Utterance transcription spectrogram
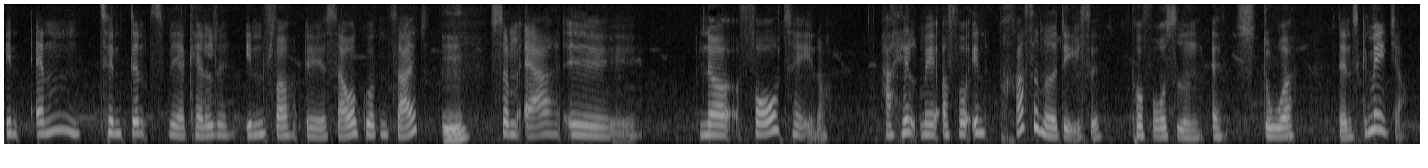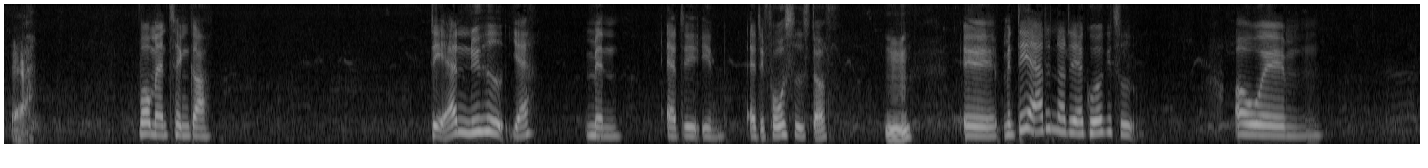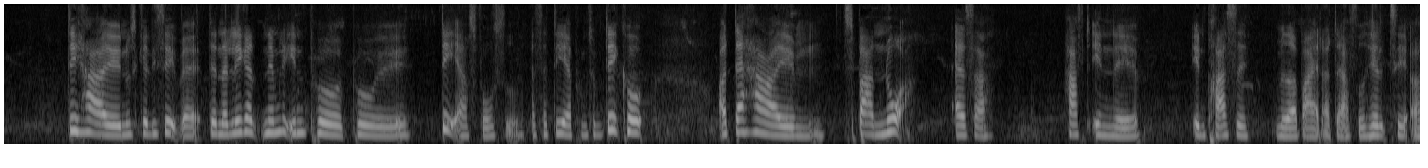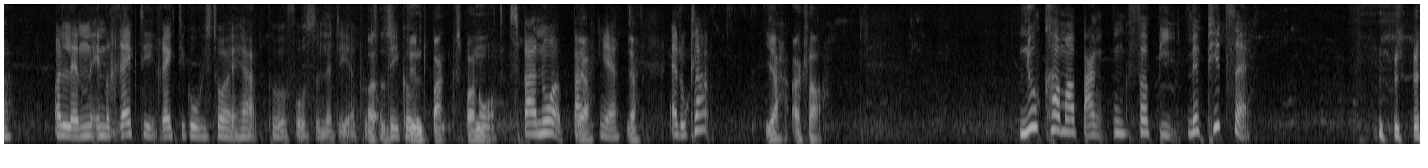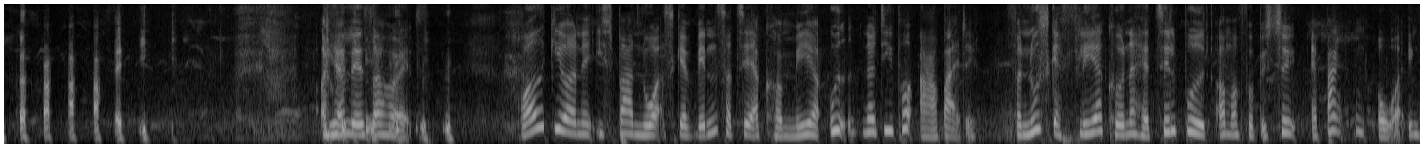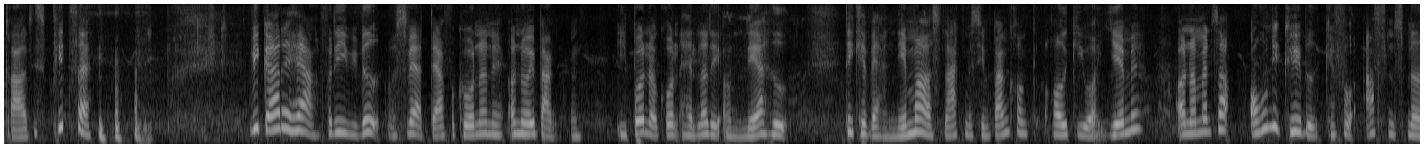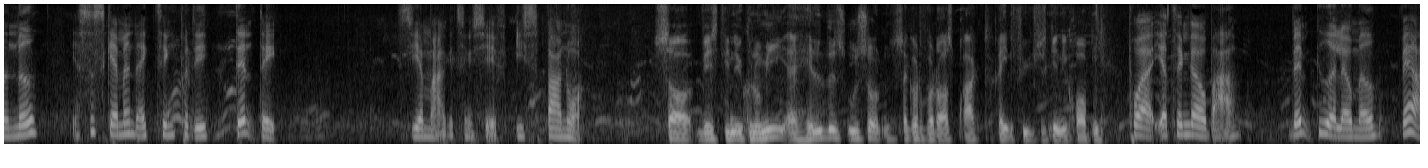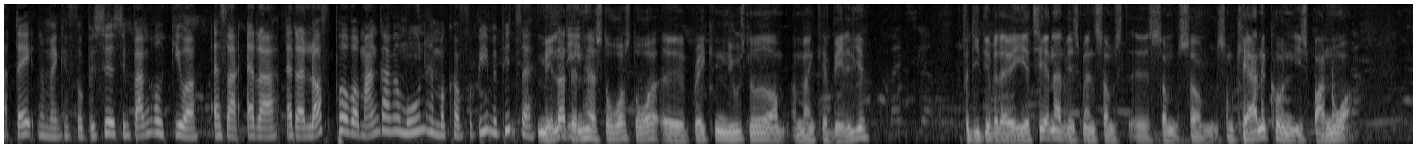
en anden tendens, vil jeg kalde det, inden for øh, sauergurken site, mm. som er, øh, når foretagender har held med at få en pressemeddelelse på forsiden af store danske medier. Ja. Hvor man tænker, det er en nyhed, ja, men er det, en, er det forsidestof? Mm. Øh, men det er det, når det er gurketid. Og øh, det har, øh, nu skal jeg lige se, hvad, den er ligger nemlig inde på, på øh, DR's forside, altså dr.dk, og der har øh, Spar Nord altså haft en, øh, en pressemedarbejder, der har fået held til at, at lande en rigtig, rigtig god historie her på forsiden af dr.dk. Altså, det er en bank, Spar Nord. Spar Nord, banken, ja. ja. ja. Er du klar? Ja, er klar. Nu kommer banken forbi med pizza. Og jeg læser højt. Rådgiverne i Spar Nord skal vende sig til at komme mere ud, når de er på arbejde. For nu skal flere kunder have tilbuddet om at få besøg af banken over en gratis pizza. Vi gør det her, fordi vi ved, hvor svært det er for kunderne at nå i banken. I bund og grund handler det om nærhed. Det kan være nemmere at snakke med sin bankrådgiver hjemme, og når man så oven i købet kan få aftensmaden med, ja, så skal man da ikke tænke på det den dag, siger marketingchef i Spar Nord. Så hvis din økonomi er helvedes usund, så kan du få det også bragt rent fysisk ind i kroppen. Prøv at, jeg tænker jo bare, hvem gider lave mad hver dag, når man kan få besøg af sin bankrådgiver? Altså, er der, er der loft på, hvor mange gange om ugen han må komme forbi med pizza? Melder Fordi... den her store, store øh, breaking news noget om, at man kan vælge? Fordi det vil da være irriterende, at hvis man som, øh, som, som, som kernekunde i Spar Nord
